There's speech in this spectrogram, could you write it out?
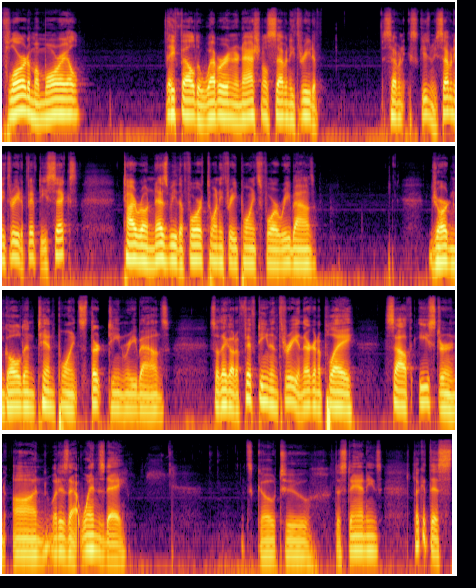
Florida Memorial, they fell to Webber International 73 to 7 excuse me 73 to 56. Tyrone Nesby the fourth 23 points, 4 rebounds. Jordan Golden 10 points, 13 rebounds. So they go to 15 and 3 and they're going to play Southeastern on what is that Wednesday. Let's go to the standings. Look at this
